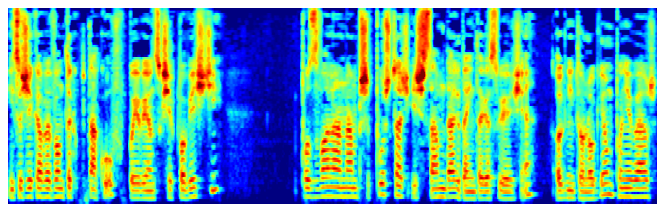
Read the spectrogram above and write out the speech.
I co ciekawe, wątek ptaków pojawiających się w powieści pozwala nam przypuszczać, iż sam Darda interesuje się ornitologią, ponieważ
